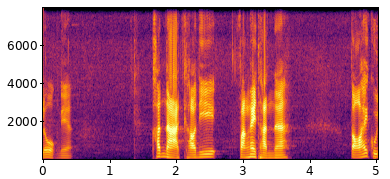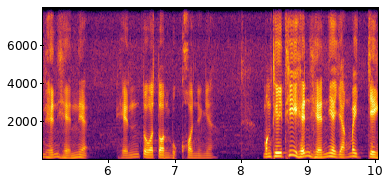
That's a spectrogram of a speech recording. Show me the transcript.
โลกเนี่ย ขนาดคราวนี้ฟังให้ทันนะ ต่อให้คุณเห็นเห็นเนี่ย เห็นตัวตนบุคคลอย่างเงี้ย บางทีที่เห็นเห็นเนี่ยยังไม่จริง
